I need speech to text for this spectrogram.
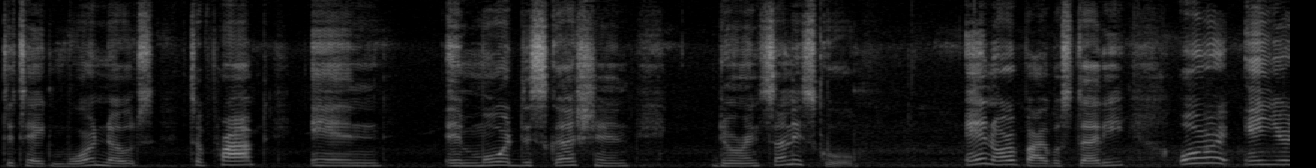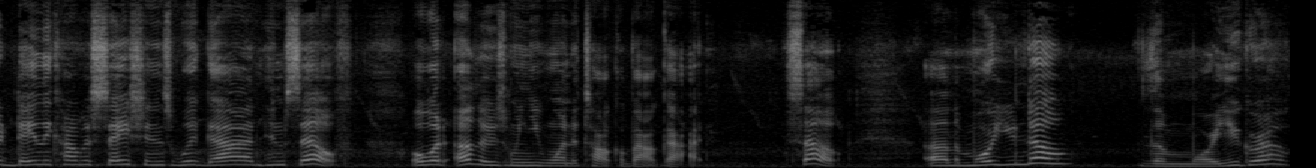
to take more notes to prompt in in more discussion during Sunday school and or Bible study or in your daily conversations with God himself or with others when you want to talk about God. So, uh, the more you know, the more you grow.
